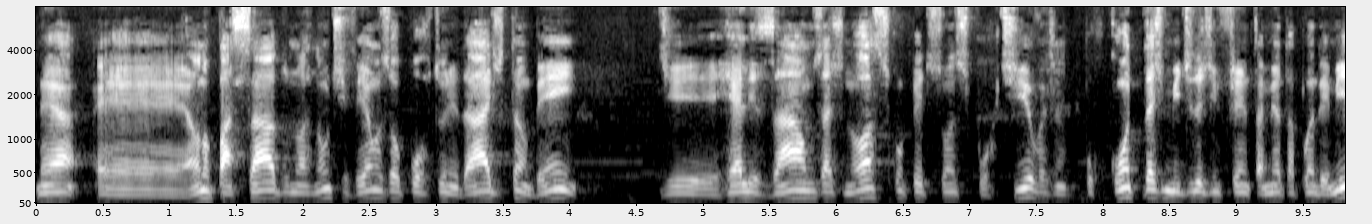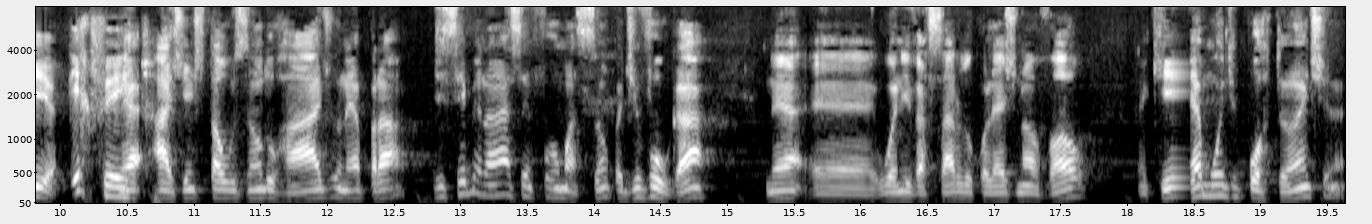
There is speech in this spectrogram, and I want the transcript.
né, é, ano passado nós não tivemos a oportunidade também de realizarmos as nossas competições esportivas né, por conta das medidas de enfrentamento à pandemia. Perfeito. Né, a gente está usando o rádio né, para disseminar essa informação, para divulgar né, é, o aniversário do Colégio Naval, né, que é muito importante né,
